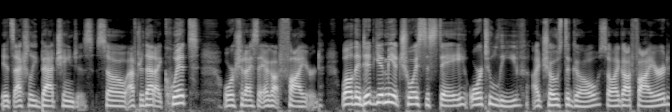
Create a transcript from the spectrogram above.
It's actually bad changes. So after that, I quit, or should I say, I got fired. Well, they did give me a choice to stay or to leave. I chose to go, so I got fired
